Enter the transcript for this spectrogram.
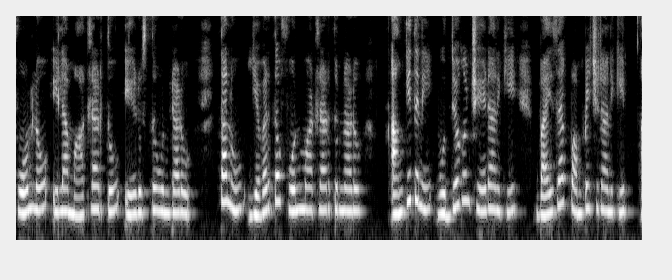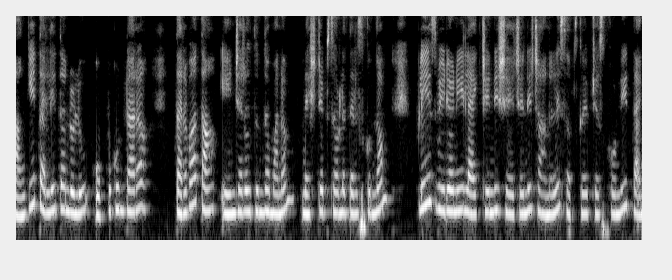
ఫోన్లో ఇలా మాట్లాడుతూ ఏడుస్తూ ఉంటాడు. తను ఎవరితో ఫోన్ మాట్లాడుతున్నాడు? అంకితని ఉద్యోగం చేయడానికి వైజాగ్ పంపించడానికి అంకి తల్లిదండ్రులు ఒప్పుకుంటారా? తర్వాత ఏం జరుగుతుందో మనం నెక్స్ట్ ఎపిసోడ్లో తెలుసుకుందాం. ప్లీజ్ వీడియోని లైక్ చేయండి షేర్ చేయండి ఛానల్ని సబ్స్క్రైబ్ చేసుకోండి. థ్యాంక్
